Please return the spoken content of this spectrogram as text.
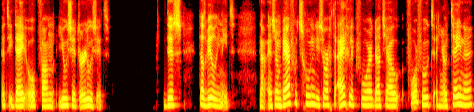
het idee op van use it or lose it. Dus dat wil je niet. Nou, en zo'n barefoot die zorgt er eigenlijk voor dat jouw voorvoet en jouw tenen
